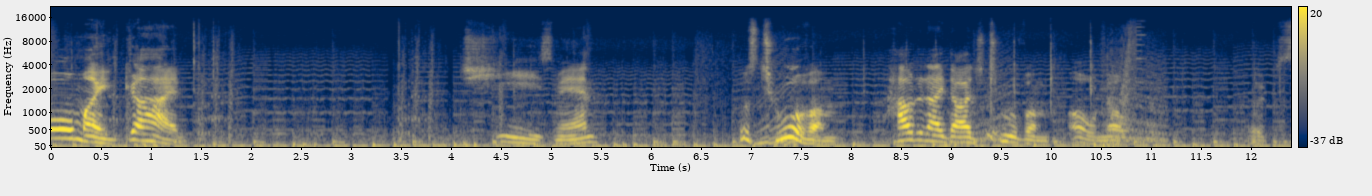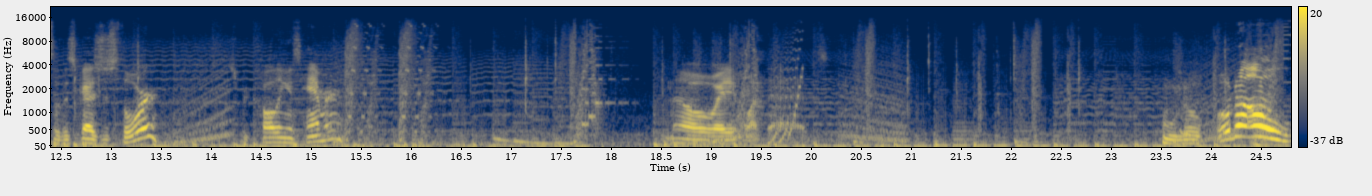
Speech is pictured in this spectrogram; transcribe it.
Oh my god! Jeez, man. There's two of them. How did I dodge two of them? Oh no. So this guy's just Thor? Recalling his hammer? No, I didn't want that. Oh no. Oh no!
